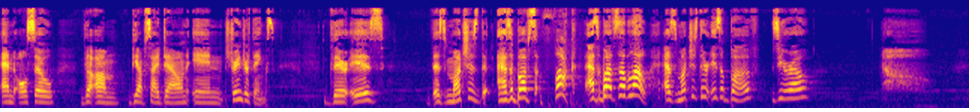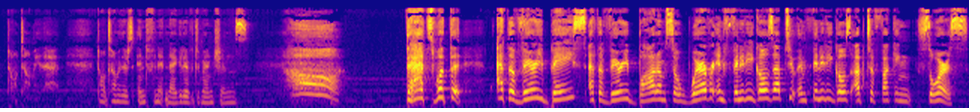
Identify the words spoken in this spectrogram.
And also the um the upside down in stranger things. There is as much as the, as above fuck as above so below. As much as there is above zero no. Don't tell me that. Don't tell me there's infinite negative dimensions. That's what the at the very base, at the very bottom. So wherever infinity goes up to, infinity goes up to fucking source.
